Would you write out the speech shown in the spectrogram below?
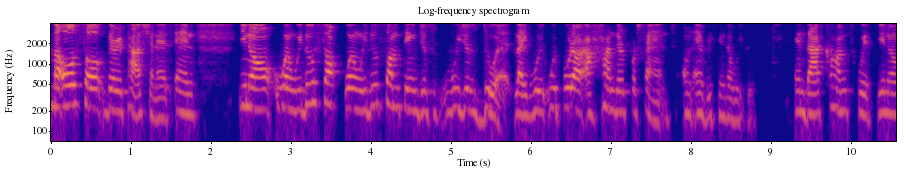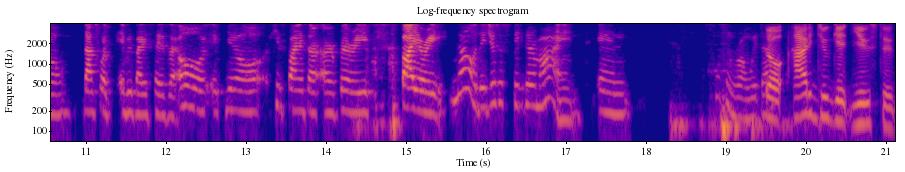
but also very passionate. And you know when we do th- when we do something, just we just do it. Like we, we put out a hundred percent on everything that we do. And that comes with, you know, that's what everybody says, like, oh, you know, Hispanics are, are very fiery. No, they just speak their mind, and there's nothing wrong with that. So how did you get used to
